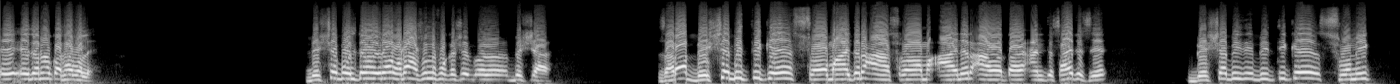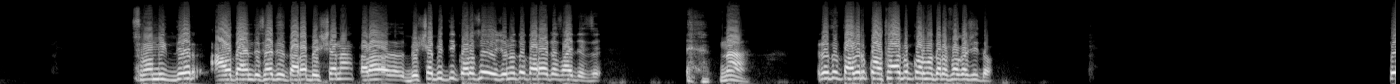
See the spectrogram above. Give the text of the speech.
এই- ধরনের কথা বলে। বেশ্যা বলতে হয় ওরা আসলে ফোকাসে বেশ্যা। যারা বেশ্যা ভিত্তিকে শ্রম আইনের শ্রম আইনের আওতায় আনতে চাইতেছে বেশ্যা ভিত্তিকে শ্রমিক, শ্রমিকদের আওতায় আনতে চাইতেছে। তারা বেশ্যা না, তারা বেশ্যা ভিত্তিক করেছে, এই জন্য তো তারা এটা চাইতেছে। না। এটা তো তাদের কথা এবং কর্ম দ্বারা প্রকাশিত। তো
